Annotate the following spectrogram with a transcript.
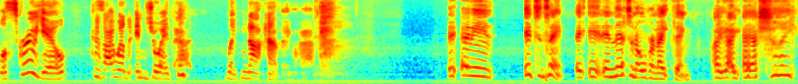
well screw you because i would enjoy that like not having that I- I mean, it's insane, I it, and that's an overnight thing. I, I, I actually,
